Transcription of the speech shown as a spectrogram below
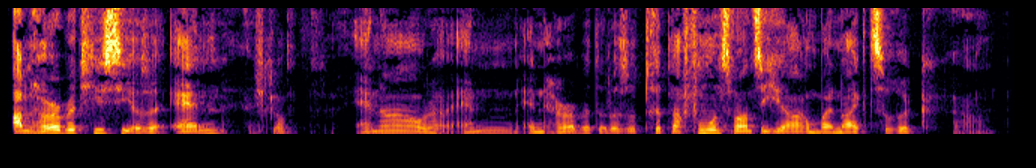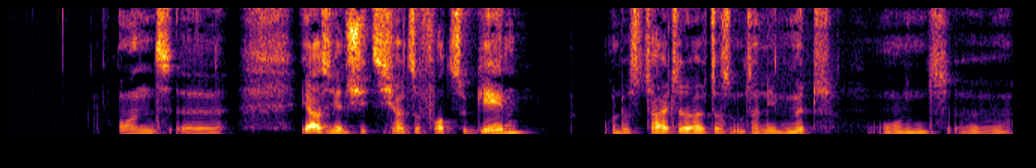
Ann Herbert hieß sie, also Ann, ich glaube, Anna oder Ann, Ann Herbert oder so, tritt nach 25 Jahren bei Nike zurück. Ja. Und äh, ja, sie entschied sich halt sofort zu gehen und das teilte halt das Unternehmen mit. Und äh,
